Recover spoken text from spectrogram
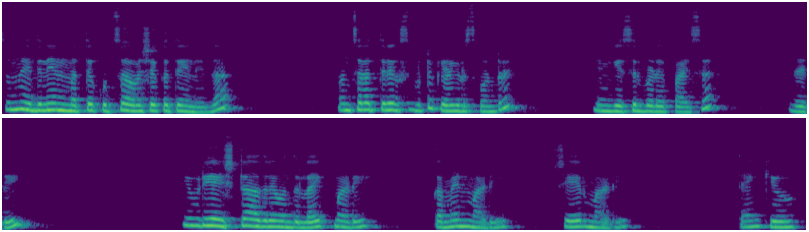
ಸುಮ್ಮನೆ ಇದನ್ನೇನು ಮತ್ತೆ ಕುದಿಸೋ ಅವಶ್ಯಕತೆ ಏನಿಲ್ಲ ಒಂದು ಸಲ ತಿರುಗಿಸ್ಬಿಟ್ಟು ಕೆಳಗಿಳಿಸ್ಕೊಂಡ್ರೆ ನಿಮಗೆ ಹೆಸರುಬೇಳೆ ಪಾಯಸ ರೆಡಿ. ಈ ವಿಡಿಯೋ ಇಷ್ಟ ಆದರೆ ಒಂದು ಲೈಕ್ ಮಾಡಿ, ಕಮೆಂಟ್ ಮಾಡಿ, ಶೇರ್ ಮಾಡಿ. Thank you.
